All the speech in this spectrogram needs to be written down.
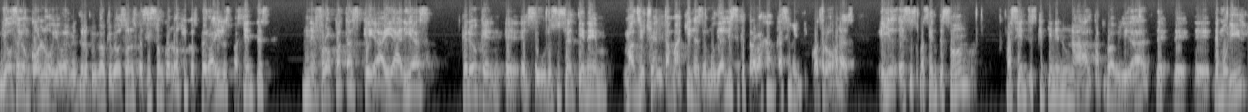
yo soy oncólogo y obviamente lo primero que veo son los pacientes oncológicos, pero hay los pacientes nefrópatas que hay áreas, creo que eh, el Seguro Social tiene más de 80 máquinas de hemodiálisis que trabajan casi 24 horas. Ellos, esos pacientes son pacientes que tienen una alta probabilidad de, morir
